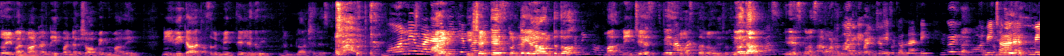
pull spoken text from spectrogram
సో ఇవన్నమాట అండి పండగ షాపింగ్ మాది. నీది కా అసలు మీకు తెలియదు నేను బ్లాక్ షర్ట్ వేసుకున్నాను ఈ షర్ట్ వేసుకుంటే ఎలా ఉంటుందో? నేను చేసి వస్తాను. ఇది వేసుకోనండి. మీ ఛానల్ మీ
